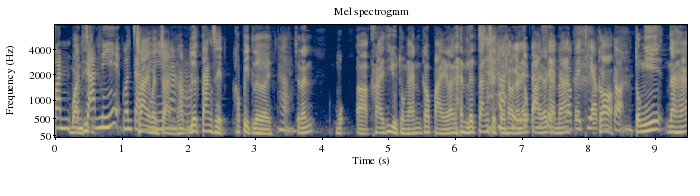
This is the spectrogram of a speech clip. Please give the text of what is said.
วันวัวันนที่จันทร์นี้วันจันทร์ใช่วันจันทร์ครับะะเลือกตั้งเสร็จเขาปิดเลยค่ะฉะนั้นหมู่อ่า ใครที่อยู่ตรงนั้นก็ไปแล้วกันเลือกตั้งเสร็จแถวๆนั้นก็ไปแล้วกันนะเราไปเที่ยวกันก่อนตรงนี้นะฮะ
